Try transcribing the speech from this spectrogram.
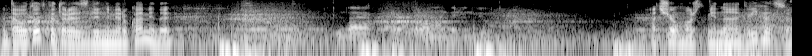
Это вот тот, который с длинными руками, да? Да, которого. А чё, Да, может мне надо двигаться?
